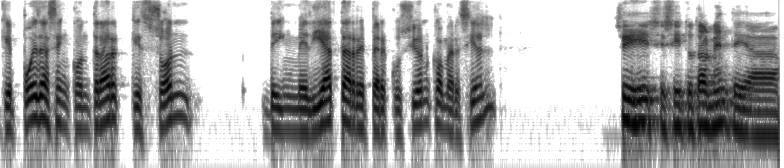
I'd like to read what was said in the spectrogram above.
que puedas encontrar que son de inmediata repercusión comercial? Sí, sí, sí, totalmente. A,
